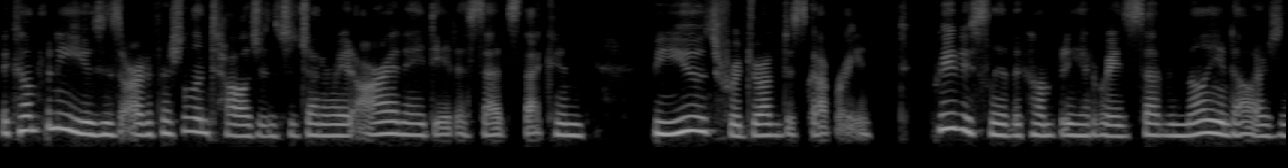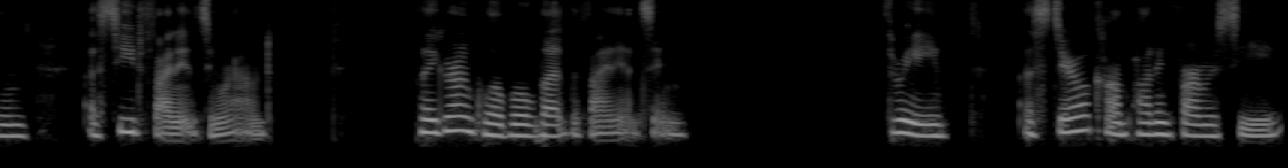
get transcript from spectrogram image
The company uses artificial intelligence to generate RNA data sets that can be used for drug discovery. Previously, the company had raised $7 million in a seed financing round. Playground Global led the financing. Three, a sterile compounding pharmacy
